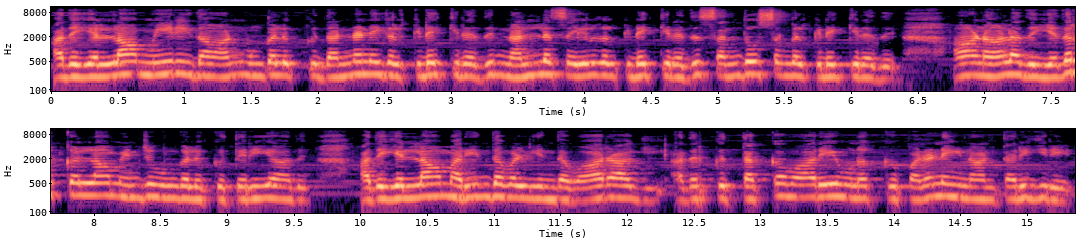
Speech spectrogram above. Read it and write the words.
அதையெல்லாம் மீறிதான் உங்களுக்கு தண்டனைகள் கிடைக்கிறது நல்ல செயல்கள் கிடைக்கிறது சந்தோஷங்கள் கிடைக்கிறது. ஆனால் அது எதற்கெல்லாம் என்று உங்களுக்கு தெரியாது. அதையெல்லாம் அறிந்தவள் இந்த வாராகி. அதற்குத் தக்கவாறே உனக்கு பலனை நான் தருகிறேன்.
